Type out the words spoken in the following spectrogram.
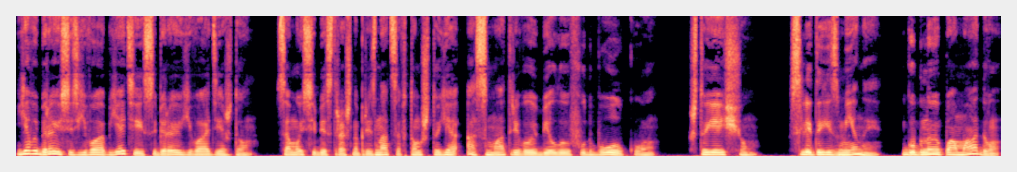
Я выбираюсь из его объятий и собираю его одежду. Самой себе страшно признаться в том, что я осматриваю белую футболку. Что я ищу? Следы измены? Губную помаду?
